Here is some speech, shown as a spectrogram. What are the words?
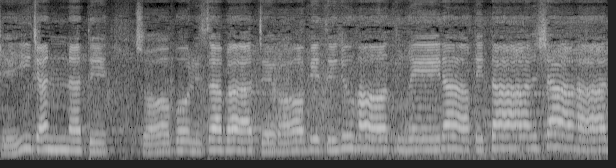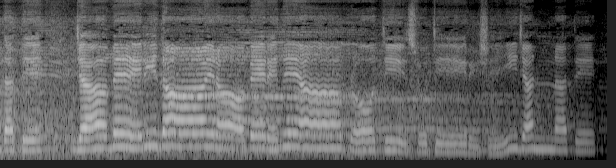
সেই জান্নাতে, সবর সাবাত রবিত জুহত গেরা কিতাল শাহাদাতে, যাবে হৃদয় রবের দেয়া প্রতিশ্রুতির সেই জান্নাতে।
